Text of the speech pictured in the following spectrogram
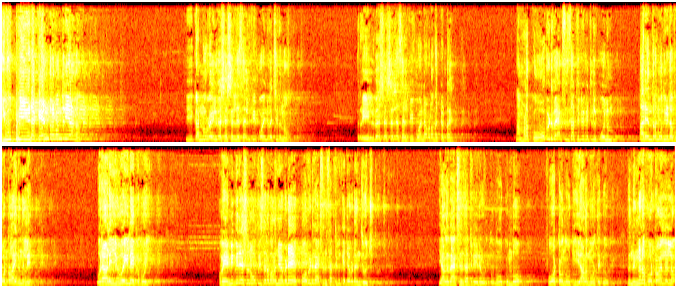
യു പി എയുടെ കേന്ദ്രമന്ത്രിയാണ്. ഈ കണ്ണൂർ റെയിൽവേ സ്റ്റേഷനിലെ സെൽഫി പോയിന്റ് വെച്ചിരുന്നോ? റെയിൽവേ സ്റ്റേഷനിലെ സെൽഫി പോയിന്റ് അവിടെ നിൽക്കട്ടെ നമ്മളെ കോവിഡ് വാക്സിൻ സർട്ടിഫിക്കറ്റിൽ പോലും നരേന്ദ്രമോദിയുടെ ഫോട്ടോ ആയിരുന്നില്ലേ? ഒരാൾ യു എയിലേക്ക് പോയി. അപ്പൊ എമിഗ്രേഷൻ ഓഫീസർ പറഞ്ഞു എവിടെ? കോവിഡ് വാക്സിൻ സർട്ടിഫിക്കറ്റ് എവിടെ എന്ന് ചോദിച്ചു. ഇയാൾ വാക്സിൻ സർട്ടിഫിക്കറ്റ് കൊടുത്തു. നോക്കുമ്പോൾ ഫോട്ടോ നോക്കി ഇയാളെ മുഖത്തേക്ക് നോക്കി. ഇത് നിങ്ങളുടെ ഫോട്ടോ അല്ലല്ലോ.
